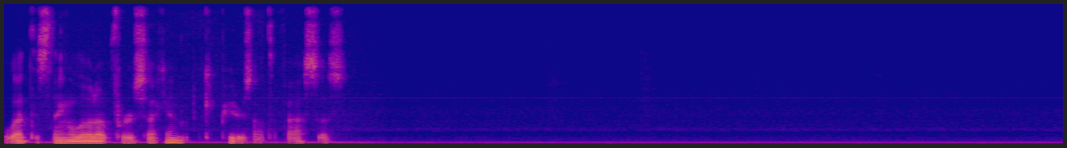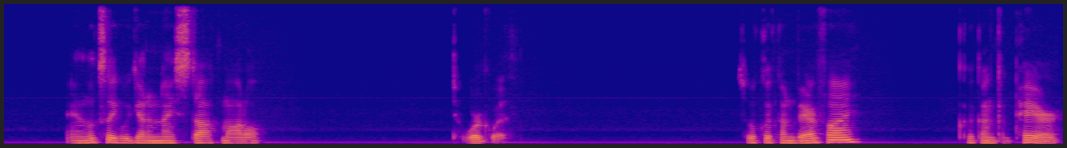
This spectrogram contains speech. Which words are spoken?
let this thing load up for a second. Computer's not the fastest. And it looks like we got a nice stock model to work with. So we'll click on verify, click on compare,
